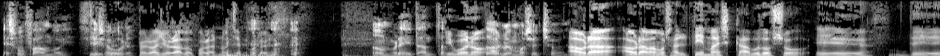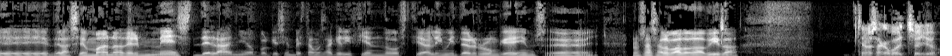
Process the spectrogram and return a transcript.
es un fanboy, sí, seguro. Pero ha llorado por las noches por él. Hombre, y tanto. Y bueno, todos lo hemos hecho. ¿eh? Ahora, ahora vamos al tema escabroso eh, de, la semana, del mes, del año, porque siempre estamos aquí diciendo, hostia, Limited Run Games eh, nos ha salvado la vida. Se nos acabó el chollo.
